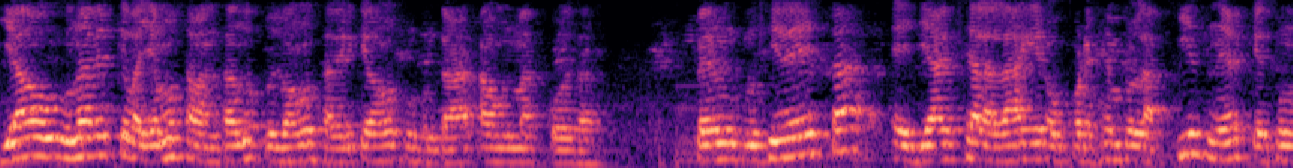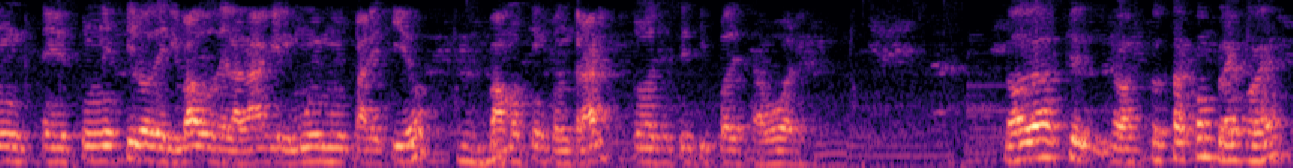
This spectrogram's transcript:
ya una vez que vayamos avanzando, pues vamos a ver que vamos a encontrar aún más cosas. Pero inclusive esta, eh, ya sea la Lager o por ejemplo la Pilsner, que es un, es un estilo derivado de la Lager y muy muy parecido, vamos a encontrar todos este tipo de sabores. No, de verdad es que esto está complejo, ¿eh?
